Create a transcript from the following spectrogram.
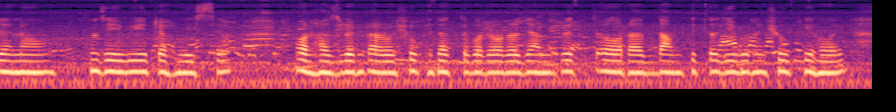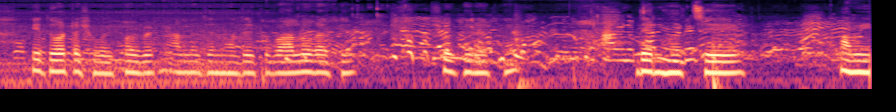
যেন যে বিয়েটা হয়েছে ওর হাজব্যান্ড আরও সুখে থাকতে পারে, ওরা জানবিত ওরা দাম্পিত জীবনে সুখী হয়। এই দোয়াটা সবাই করবেন। আল্লাহ যেন ওদেরকে ভালো রাখে, সুখে রাখে। দেন হচ্ছে, আমি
